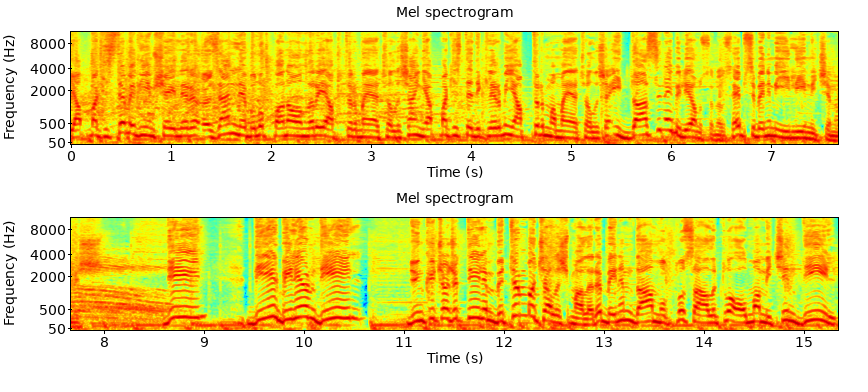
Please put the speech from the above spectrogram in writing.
Yapmak istemediğim şeyleri özenle bulup bana onları yaptırmaya çalışan, yapmak istediklerimi yaptırmamaya çalışan iddiası ne biliyor musunuz? Hepsi benim iyiliğim içinmiş. Değil. Değil biliyorum değil. Dünkü çocuk değilim. Bütün bu çalışmaları benim daha mutlu, sağlıklı olmam için değil.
